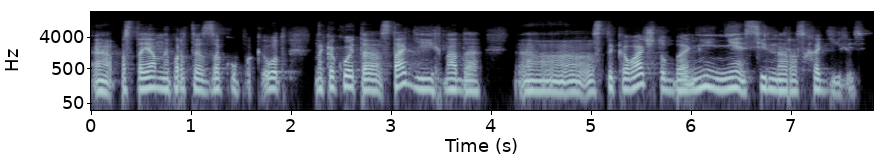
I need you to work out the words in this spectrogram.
э, постоянный процесс закупок. И вот на какой-то стадии их надо э, стыковать, чтобы они не сильно расходились.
